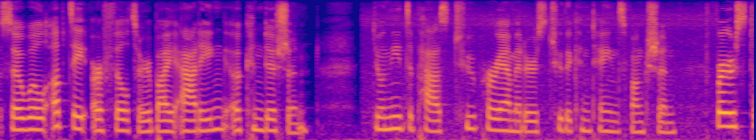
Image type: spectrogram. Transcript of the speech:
So we'll update our filter by adding a condition you'll need to pass two parameters to the contains function. First,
